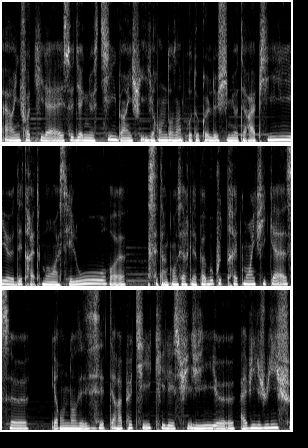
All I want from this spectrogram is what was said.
Alors une fois qu'il a ce diagnostic, ben, il, rentre dans un protocole de chimiothérapie, euh, des traitements assez lourds. C'est un cancer qui n'a pas beaucoup de traitements efficaces. Il rentre dans des essais thérapeutiques. Il est suivi euh, à Villejuif,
